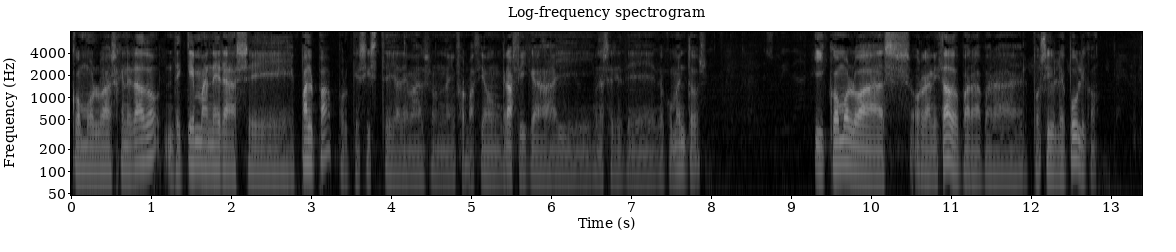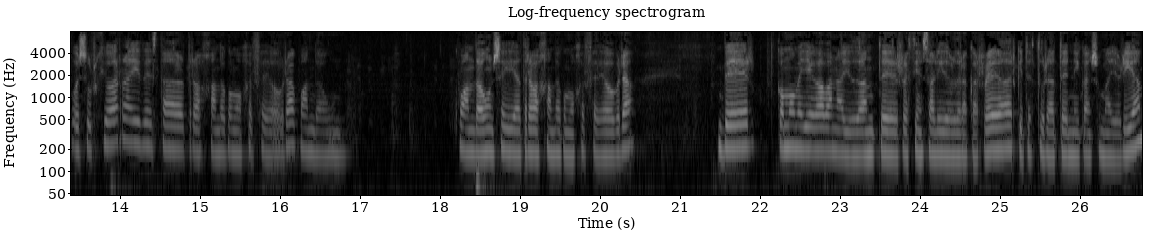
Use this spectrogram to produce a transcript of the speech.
cómo lo has generado, de qué manera se palpa, porque existe además una información gráfica y una serie de documentos, y cómo lo has organizado para, para el posible público. Pues surgió a raíz de estar trabajando como jefe de obra cuando aún cuando aún seguía trabajando como jefe de obra, ver cómo me llegaban ayudantes recién salidos de la carrera, arquitectura técnica en su mayoría,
